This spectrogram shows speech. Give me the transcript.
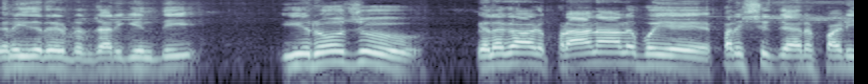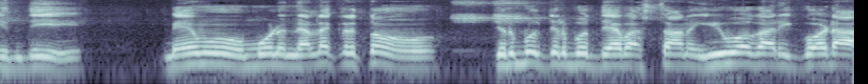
వెనుదిరగడం జరిగింది. ఈరోజు పిల్లగాడు ప్రాణాలు పోయే పరిస్థితి ఏర్పడింది. మేము మూడు నెలల క్రితం తిరుమల తిరుపతి దేవస్థానం ఈవో గారికి కూడా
